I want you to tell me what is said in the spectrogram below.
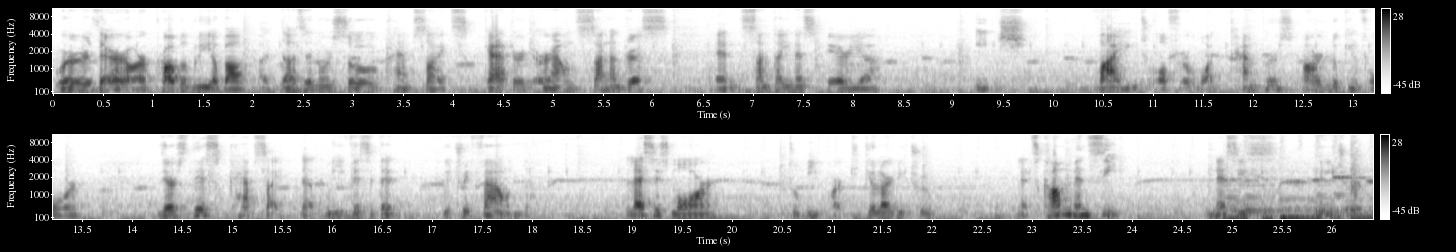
where there are probably about a dozen or so campsites scattered around San Andres and Santa Ines area, each vying to offer what campers are looking for. There's this campsite that we visited which we found less is more to be particularly true. Let's come and see Nessie's Nature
